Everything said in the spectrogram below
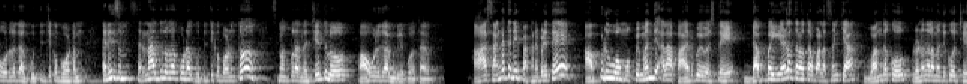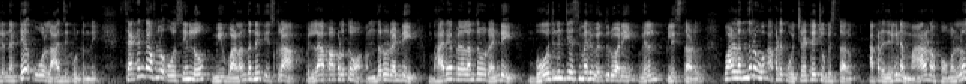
పౌరులుగా గుర్తించకపోవడం కనీసం శరణార్థులుగా కూడా గుర్తించకపోవడంతో స్మగ్లర్ల చేతిలో పావులుగా మిగిలిపోతారు. ఆ సంగతిని పక్కన పెడితే అప్పుడు ఓ ముప్పై మంది అలా పారిపోయి వస్తే డెబ్బై ఏళ్ళ తర్వాత వాళ్ళ సంఖ్య వందకో రెండు వందల మందికో చేరిందంటే ఓ లాజిక్ ఉంటుంది. సెకండ్ హాఫ్లో ఓ సీన్లో మీ వాళ్ళందరినీ తీసుకురా పిల్లా పాపలతో అందరూ రండి భార్య పిల్లలందరూ రండి భోజనం చేసి మరి వెళ్తురు అని విలన్ పిలుస్తాడు. వాళ్ళందరూ అక్కడికి వచ్చినట్టే చూపిస్తారు. అక్కడ జరిగిన మారణ హోమంలో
